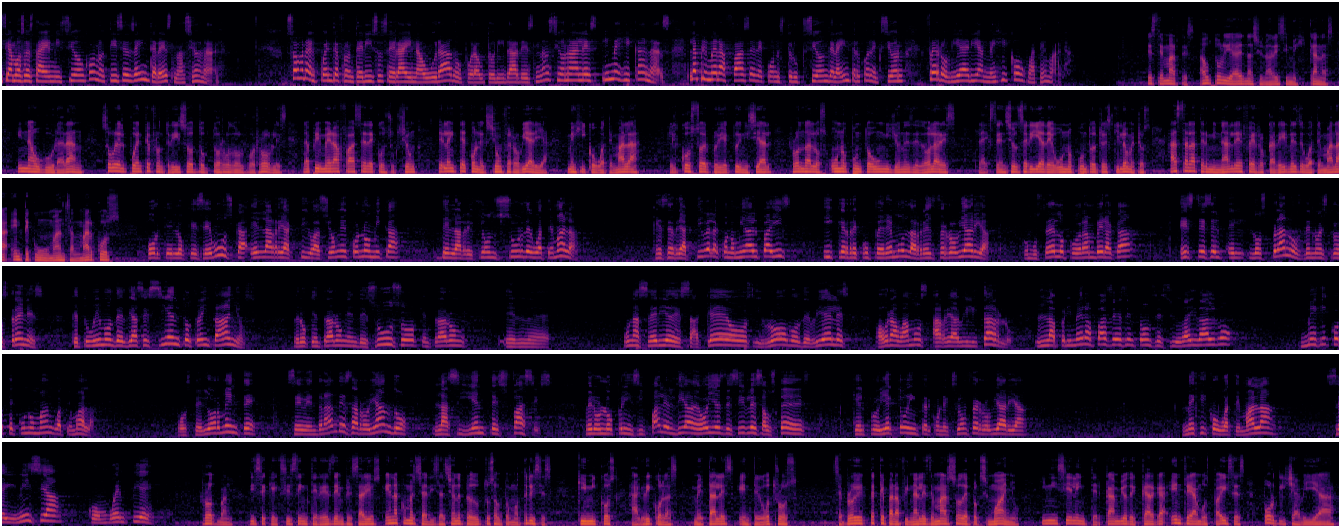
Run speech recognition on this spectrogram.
Iniciamos esta emisión con noticias de interés nacional. Sobre el puente fronterizo será inaugurado por autoridades nacionales y mexicanas la primera fase de construcción de la interconexión ferroviaria México-Guatemala. Este martes, autoridades nacionales y mexicanas inaugurarán sobre el puente fronterizo Dr. Rodolfo Robles la primera fase de construcción de la interconexión ferroviaria México-Guatemala. El costo del proyecto inicial ronda los 1.1 millones de dólares. La extensión sería de 1.3 kilómetros hasta la terminal de ferrocarriles de Guatemala en Tecumumán, San Marcos. Porque lo que se busca es la reactivación económica de la región sur de Guatemala, que se reactive la economía del país y que recuperemos la red ferroviaria. Como ustedes lo podrán ver acá, este es los planos de nuestros trenes que tuvimos desde hace 130 años, pero que entraron en desuso, que entraron en eh, una serie de saqueos y robos de rieles. Ahora vamos a rehabilitarlo. La primera fase es entonces Ciudad Hidalgo, México, Tecunumán, Guatemala. Posteriormente se vendrán desarrollando las siguientes fases. Pero lo principal el día de hoy es decirles a ustedes que el proyecto de interconexión ferroviaria México-Guatemala se inicia con buen pie. Rothman dice que existe interés de empresarios en la comercialización de productos automotrices, químicos, agrícolas, metales, entre otros. Se proyecta que para finales de marzo del próximo año inicie el intercambio de carga entre ambos países por dicha vía.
